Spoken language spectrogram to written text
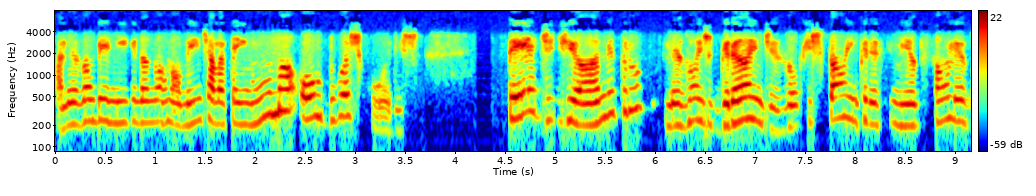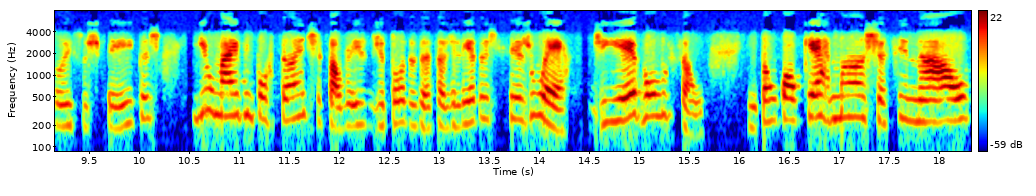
A lesão benigna normalmente ela tem uma ou duas cores. T de diâmetro, lesões grandes ou que estão em crescimento são lesões suspeitas. E o mais importante, talvez, de todas essas letras, seja o E, de evolução. Então, qualquer mancha, sinal,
